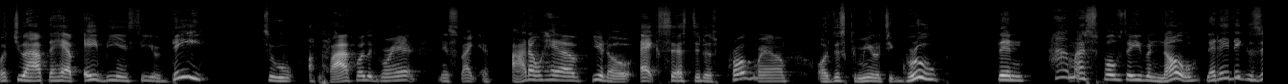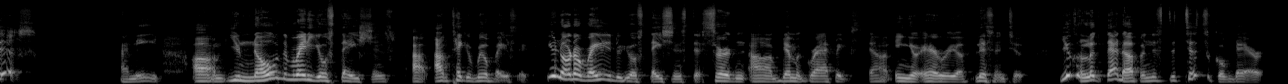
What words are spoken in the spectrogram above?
but you have to have A, B, and C or D to apply for the grant. And it's like if I don't have, you know, access to this program or this community group, then how am I supposed to even know that it exists? I mean, um, you know the radio stations. I'll, I'll, take it real basic. You know the radio stations that certain um, demographics uh, in your area listen to. You can look that up in the statistical da-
